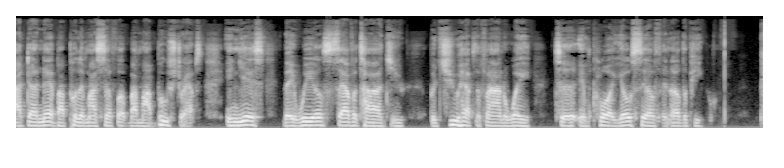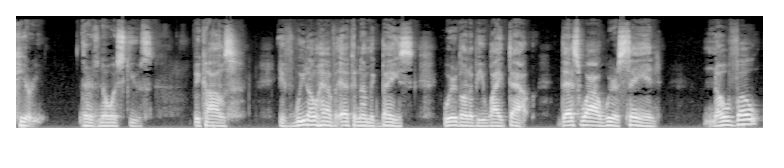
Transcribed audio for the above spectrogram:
I done that by pulling myself up by my bootstraps. And yes, they will sabotage you, but you have to find a way to employ yourself and other people. Period. There's no excuse because if we don't have an economic base, we're going to be wiped out. That's why we're saying no vote,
